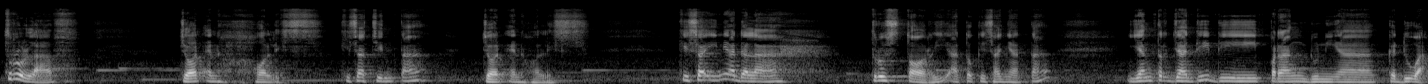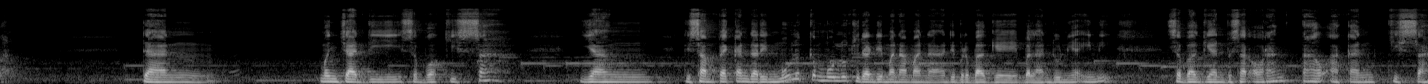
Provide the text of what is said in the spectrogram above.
true love John and Hollis. Kisah cinta John and Hollis. Kisah ini adalah true story atau kisah nyata yang terjadi di Perang Dunia Kedua. Dan menjadi sebuah kisah yang disampaikan dari mulut ke mulut sudah di mana-mana di berbagai belahan dunia ini. Sebagian besar orang tahu akan kisah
